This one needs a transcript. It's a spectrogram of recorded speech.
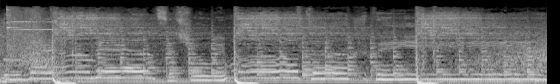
无法让别人再成为我的唯一。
